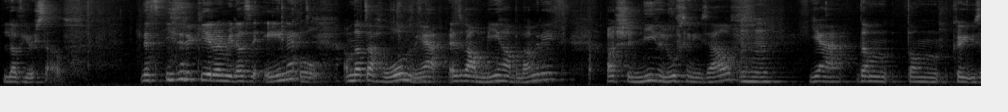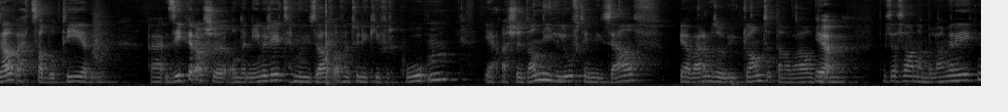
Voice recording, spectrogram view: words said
love yourself. Dus iedere keer waarmee dat ze eindigt, Cool. omdat dat gewoon, ja, is wel mega belangrijk. Als je niet gelooft in jezelf, Mhm. ja, dan, dan kun je jezelf echt saboteren. Eh, zeker als je ondernemer bent, je moet jezelf af en toe een keer verkopen. Ja, als je dan niet gelooft in jezelf, ja, waarom zou je klant het dan wel doen? Ja. Dus dat is wel een belangrijke.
